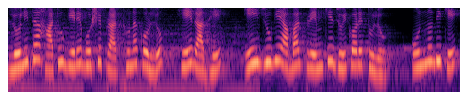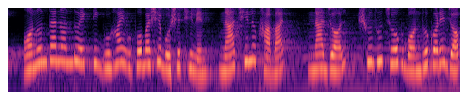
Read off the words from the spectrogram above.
ললিতা হাঁটু গেড়ে বসে প্রার্থনা করল, হে রাধে, এই যুগে আবার প্রেমকে জয় করে তুলো। অন্যদিকে অনন্তানন্দ একটি গুহায় উপবাসে বসেছিলেন। না ছিল খাবার, না জল, শুধু চোখ বন্ধ করে জপ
